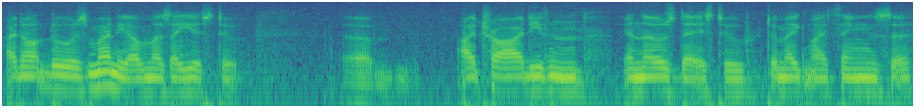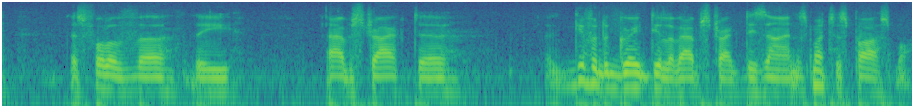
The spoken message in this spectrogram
I don't do as many of them as I used to. Um, I tried even in those days to, to make my things uh, as full of uh, the abstract give it a great deal of abstract design as much as possible.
